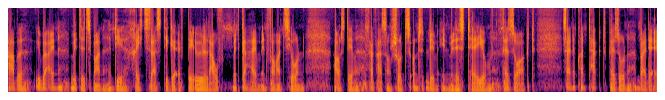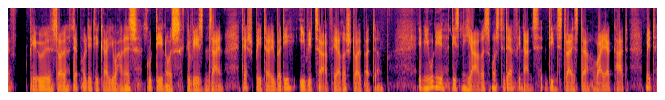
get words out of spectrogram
habe über einen Mittelsmann die rechtslastige FPÖ laufend mit geheimen Informationen aus dem Verfassungsschutz und dem Innenministerium versorgt. Seine Kontaktperson bei der FPÖ soll der Politiker Johannes Gudenus gewesen sein, der später über die Ibiza-Affäre stolperte. Im Juni diesen Jahres musste der Finanzdienstleister Wirecard mit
